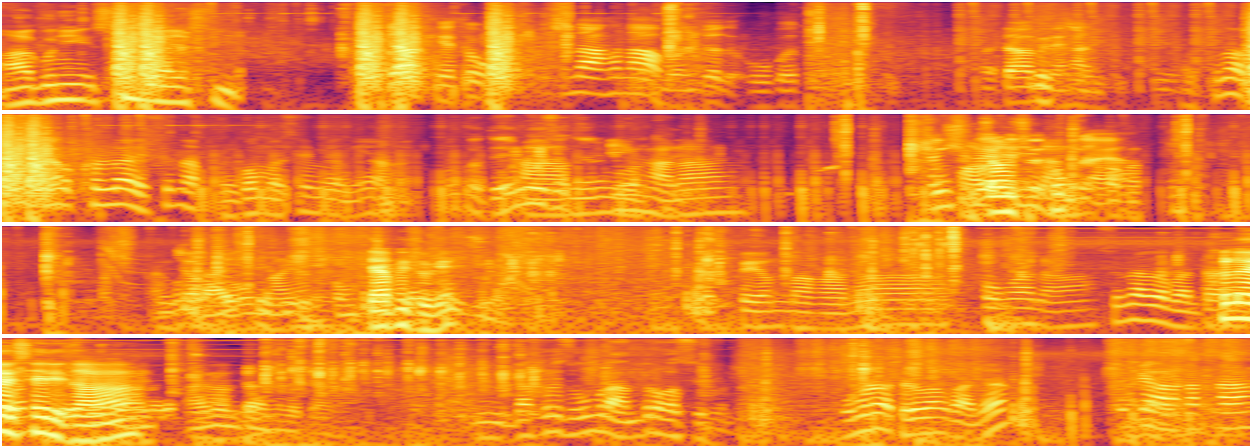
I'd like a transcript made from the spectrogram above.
아군이 승리하였습니다. 내가 계속 스나 하나 먼저 오거든. 그 다음에 한 쓰나 클라 클라에 쓰나 본 것만 세 명이야. 그러니까 네 명이서 내는 핑거 같아 하나. 안정 나이스. 대 앞에 두 개. 옆에 연막 하나. 통 하나. 쓰나가 많다. 클레 셀이다. 안 온다는 거다. 음, 나 그래서 우물 안 들어갔어 이번 오문아 들어간 거 아니야? 우삥 하나 깠다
